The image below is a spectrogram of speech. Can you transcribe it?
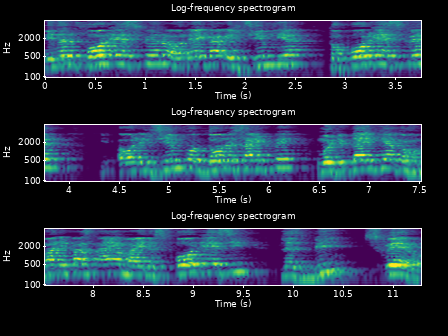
इधर फोर ए स्क्वायर और ए का एलसीएम लिया। तो फोर ए स्क्वायर और एलसीएम को दोनों साइड पे मल्टीप्लाई किया तो हमारे पास आया minus four a c plus b square हो।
